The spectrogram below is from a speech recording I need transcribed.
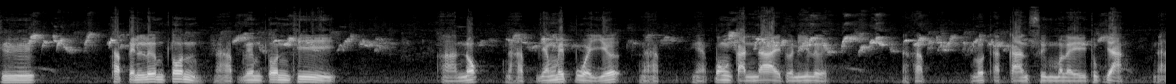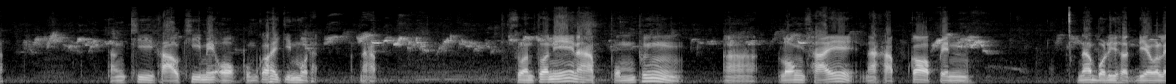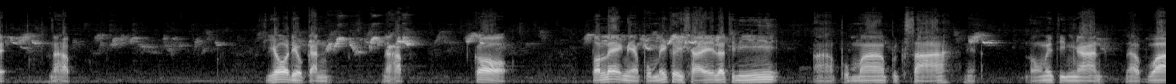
คือ ถ้าเป็นเริ่มต้นนะครับ เริ่มต้นที่นกนะครับ ยังไม่ป่วยเยอะนะครับ เนี่ยป้องกันได้ตัวนี้เลยนะครับ ลดอาการซึมอะไรทุกอย่างนะครับ ทั้งขี้ขาวขี้ไม่ออก ผมก็ให้กินหมดนะครับ ส่วนตัวนี้นะครับ ผมเพิ่งอลองใช้นะครับ ก็เป็นหน้าบริษัทเดียวกันแหละนะครับยี่ห้อเดียวกันนะครับ ก็ ตอนแรกเนี่ยผมไม่เคยใช้แล้วทีนี้ผมมาปรึกษาเนี่ยน้องในทีมงานนะครับว่า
